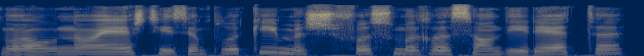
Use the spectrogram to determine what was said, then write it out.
não é, não é este exemplo aqui, mas se fosse uma relação direta,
